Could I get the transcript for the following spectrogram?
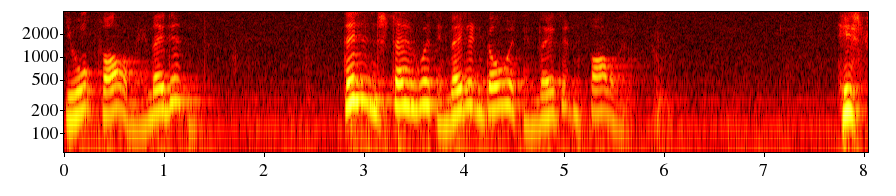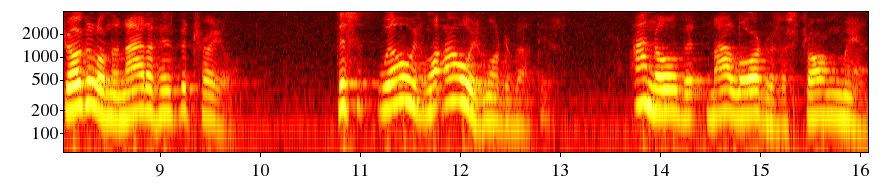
You won't follow me. And they didn't. They didn't stand with him. They didn't go with him. They didn't follow him. He struggled on the night of his betrayal. This we always I always wonder about this. I know that my Lord was a strong man.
